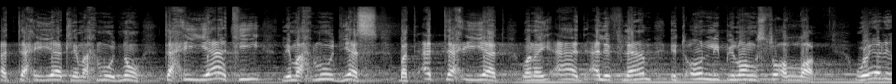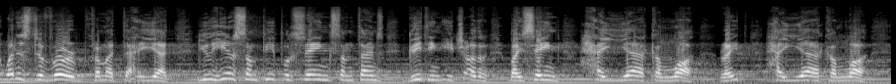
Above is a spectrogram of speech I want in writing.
at-tahiyyat li Mahmud. No, tahiyyati li Mahmud, yes. But at-tahiyyat, when I add alif lam, it only belongs to Allah. Where, what is the verb from at-tahiyyat? You hear some people saying sometimes greeting each other by saying hayyak Allah, right? Hayyak Allah.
